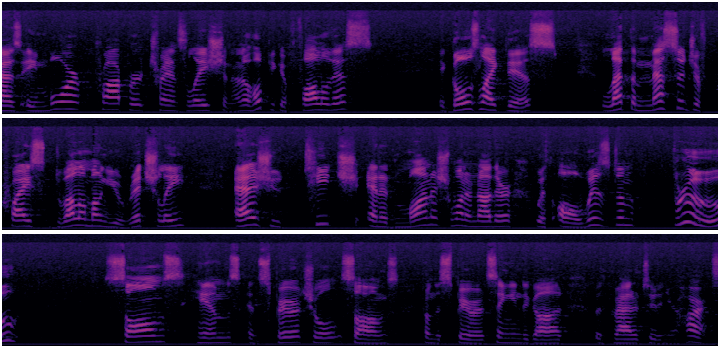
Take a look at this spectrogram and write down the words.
has a more proper translation. And I hope you can follow this. It goes like this Let the message of Christ dwell among you richly as you teach and admonish one another with all wisdom through psalms, hymns, and spiritual songs from the Spirit, singing to God with gratitude in your hearts.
